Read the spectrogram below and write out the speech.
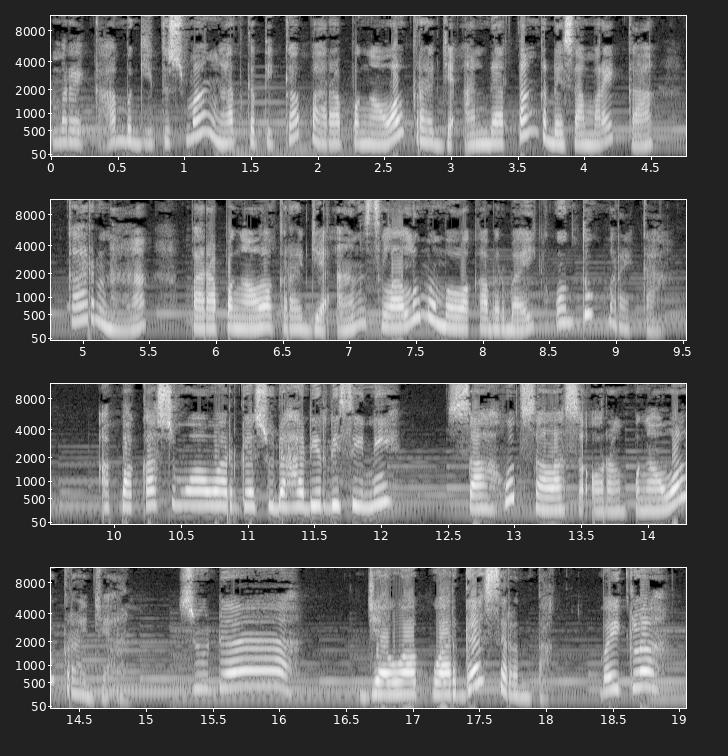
Mereka begitu semangat ketika para pengawal kerajaan datang ke desa mereka karena para pengawal kerajaan selalu membawa kabar baik untuk mereka. Apakah semua warga sudah hadir di sini? Sahut salah seorang pengawal kerajaan. Sudah, jawab warga serentak. Baiklah,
